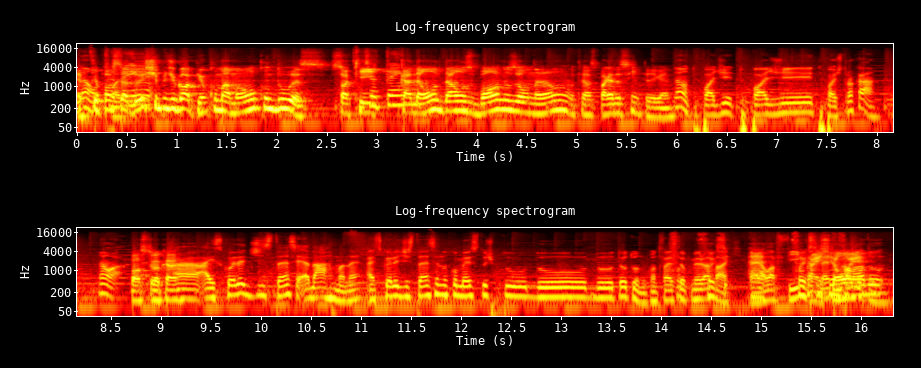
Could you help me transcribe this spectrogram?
É Não, porque eu posso dar dois tipos de golpe, um com uma mão ou com duas. Só que tem- cada um dá uns bônus ou não, tem umas paradas assim, tá ligado? Não, tu pode, tu pode, tu pode trocar. Não, a, Posso trocar? a- a escolha de distância é da arma, né? A escolha de distância é no começo do, tipo, do, do teu turno, quando tu faz Foi- teu primeiro que- ataque. é, ela fica que tinha tu falado-.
